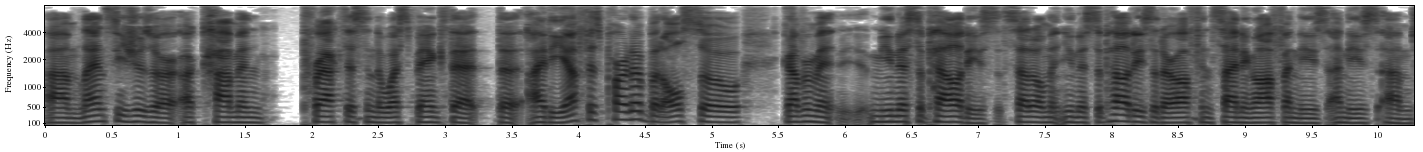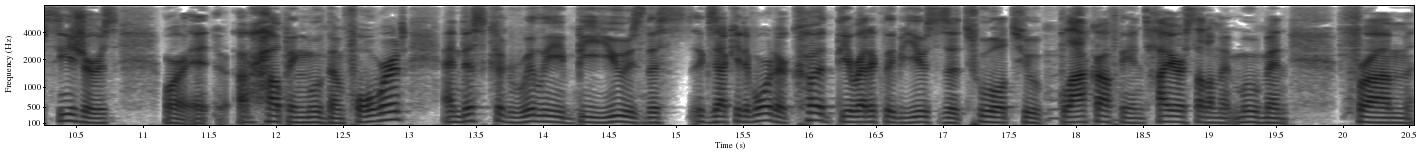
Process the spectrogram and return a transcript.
um, land seizures are a common practice in the West Bank that the IDF is part of, but also government municipalities, settlement municipalities that are often signing off on these on these um, seizures or it, are helping move them forward. And this could really be used. This executive order could theoretically be used as a tool to block off the entire settlement movement from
